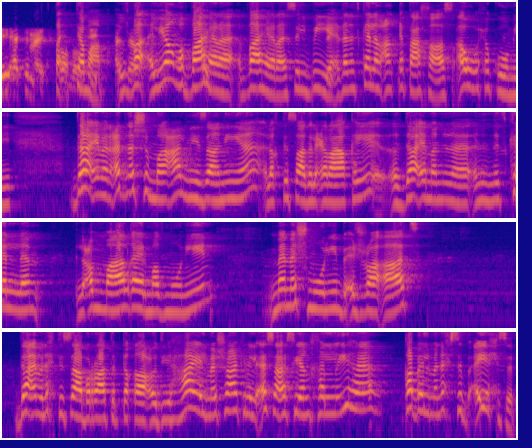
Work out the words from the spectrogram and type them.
إي أسمعك. طيب تمام. اليوم الظاهرة ظاهره سلبية إذا نتكلم عن قطاع خاص أو حكومي دائما عندنا الشماعة الميزانية الاقتصاد العراقي. دائما نتكلم العمال غير مضمونين ما مشمولين بإجراءات. دائما احتساب الراتب تقاعدي. هاي المشاكل الأساسية نخليها قبل ما نحسب أي حسب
